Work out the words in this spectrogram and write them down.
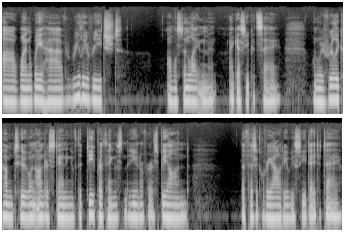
uh, when we have really reached almost enlightenment, I guess you could say, when we've really come to an understanding of the deeper things in the universe beyond the physical reality we see day to day.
